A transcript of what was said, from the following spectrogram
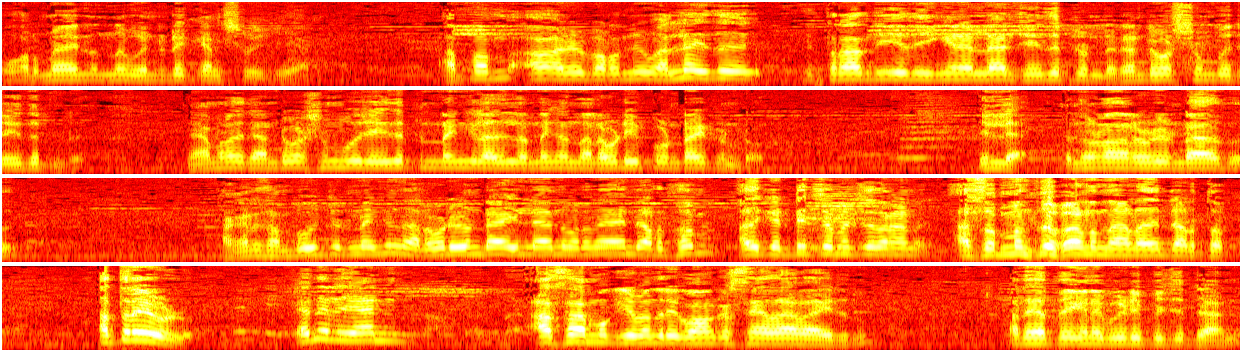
ഓർമ്മയിൽ നിന്ന് വീണ്ടെടുക്കാൻ ശ്രമിക്കുകയാണ്. അപ്പം അവർ പറഞ്ഞു അല്ല ഇത് ഇത്രാം തീയതി ഇങ്ങനെയെല്ലാം ചെയ്തിട്ടുണ്ട്. രണ്ടു വർഷം മുമ്പ് ചെയ്തിട്ടുണ്ട്. ഞാൻ പറഞ്ഞത് രണ്ടു വർഷം മുമ്പ് ചെയ്തിട്ടുണ്ടെങ്കിൽ അതിൽ എന്തെങ്കിലും നടപടി ഇപ്പോൾ ഉണ്ടായിട്ടുണ്ടോ ഇല്ല. എന്തുകൊണ്ടാണ് നടപടി ഉണ്ടായത് അങ്ങനെ സംഭവിച്ചിട്ടുണ്ടെങ്കിൽ നടപടി ഉണ്ടായില്ല എന്ന് പറഞ്ഞാൽ അതിന്റെ അർത്ഥം അത് കെട്ടിച്ചമച്ചതാണ്. അസംബന്ധമാണെന്നാണ് അതിന്റെ അർത്ഥം. അത്രയേ ഉള്ളൂ. എന്നിട്ട് ഞാൻ ആസാം മുഖ്യമന്ത്രി കോൺഗ്രസ് നേതാവായിരുന്നു. അദ്ദേഹത്തെ ഇങ്ങനെ പീഡിപ്പിച്ചിട്ടാണ്.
